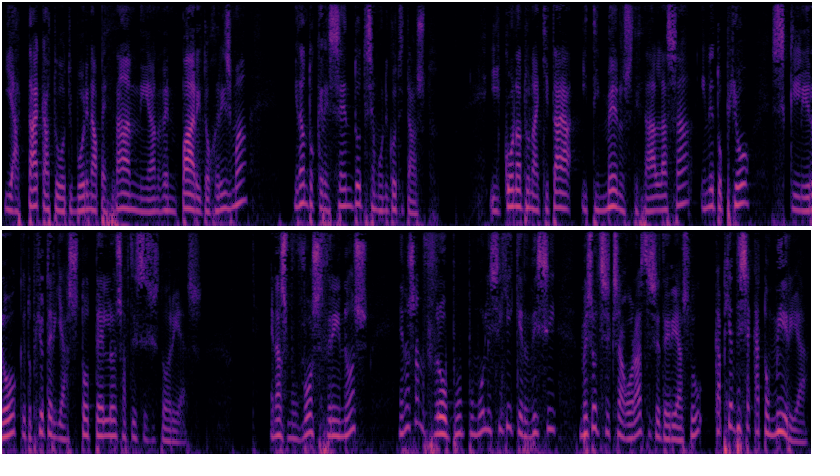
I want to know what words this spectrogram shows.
η ατάκα του ότι μπορεί να πεθάνει αν δεν πάρει το χρήσμα, ήταν το κρεσέντο της αιμονικότητάς του. Η εικόνα του να κοιτά ιτημένος στη θάλασσα είναι το πιο σκληρό και το πιο ταιριαστό τέλος αυτής της ιστορίας. Ένας βουβός θρήνος ενός ανθρώπου που μόλις είχε κερδίσει μέσω της εξαγοράς της εταιρείας του κάποια δισεκατομμύρια.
